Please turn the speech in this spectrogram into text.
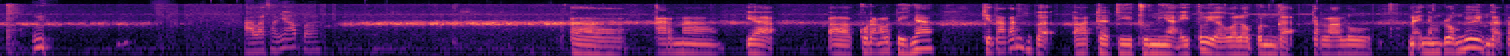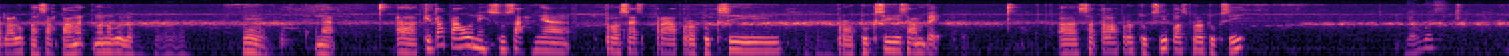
alasannya apa Eh, karena ya eh, kurang lebihnya kita kan juga ada di dunia itu ya walaupun nggak terlalu nek nyemplung ki nggak terlalu basah banget ngono kuwi lho. Hmm. Nah, eh, kita tahu nih susahnya proses pra produksi, produksi sampai eh, setelah produksi, post produksi, Ya wes.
